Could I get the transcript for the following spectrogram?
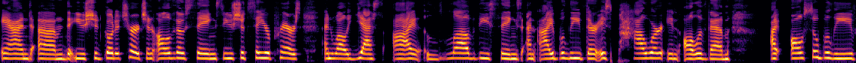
and um, that you should go to church and all of those things. You should say your prayers. And while yes, I love these things and I believe there is power in all of them, I also believe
